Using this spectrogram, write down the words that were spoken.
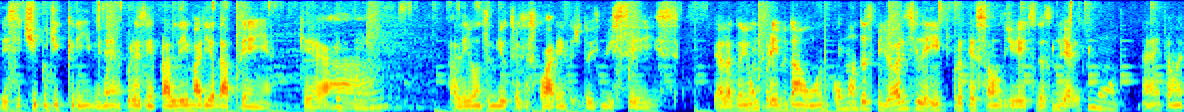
esse tipo de crime, né? Por exemplo, a Lei Maria da Penha, que é a, uhum. a Lei 11.340 de 2006, ela ganhou um prêmio da ONU como uma das melhores leis de proteção dos direitos das mulheres do mundo. Né? Então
